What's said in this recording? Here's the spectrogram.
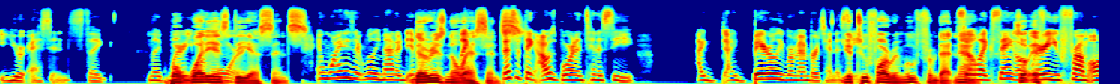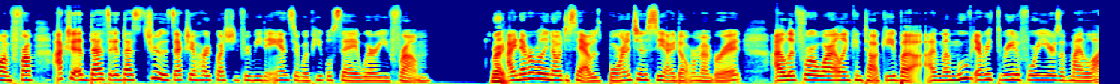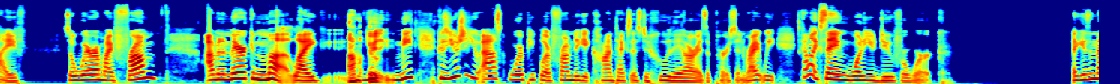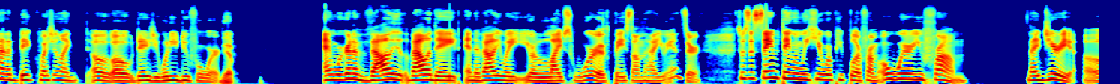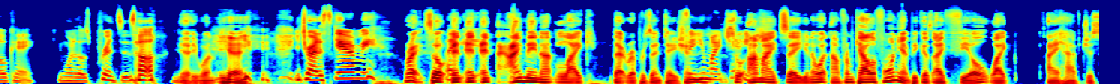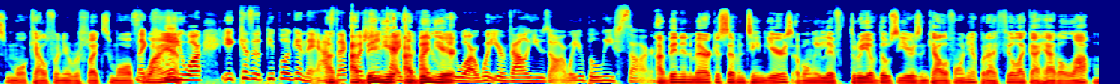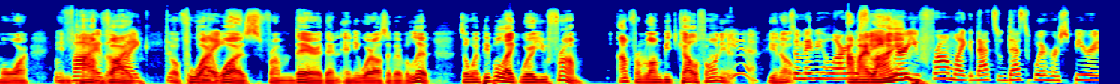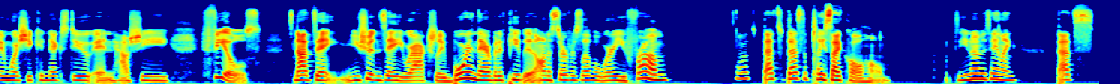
your essence, like like where but what is born. the essence? and why does it really matter? There is no like, essence. That's the thing. I was born in Tennessee. I I barely remember Tennessee. You're too far removed from that now. So like saying, So "Oh, where if- are you from?" Oh, I'm from. Actually, uh, that's uh, that's true. It's actually a hard question for me to answer when people say, "Where are you from?" right. I never really know what to say. I was born in Tennessee. I don't remember it. I lived for a while in Kentucky, but I moved every three to four years of my life. So where am I from? I'm an American mutt. Like I'm- you, me, because usually you ask where people are from to get context as to who they are as a person, right? We it's kind of like saying, "What do you do for work?" Like, isn't that a big question? Like, oh, oh, Deji, what do you do for work? yep. and we're going to value, validate and evaluate your life's worth based on how you answer. So it's the same thing when we hear where people are from. Oh, where are you from? Nigeria. Oh, okay. You're one of those princes, huh? Yeah, you want yeah. you, you trying to scam me? Right. So Like, and, and and I may not like that representation. So you might So I might say, you know what, I'm from California because I feel like I have just more California reflects more of Like who I am. you are? Because people again, they ask I've- that I've question to here- I've identify who here- you are, what your values are, what your beliefs are. I've been in America 17 years. I've only lived three of those years in California, but I feel like I had a lot more in Vibe com- of, like, the- of who I was from there than anywhere else I've ever lived. So when people like, "Where are you from?" I'm from Long Beach, California. yeah. You know, So maybe Hilaria Am was I saying, lying? "Where are you from?" Like that's that's where her spirit and what she connects to and how she feels. It's not saying you shouldn't say you were actually born there, but if people on a surface level, where are you from? Well, that's that's, that's the place I call home. You know what I'm saying? Like that's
